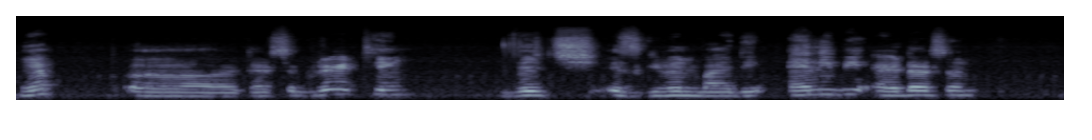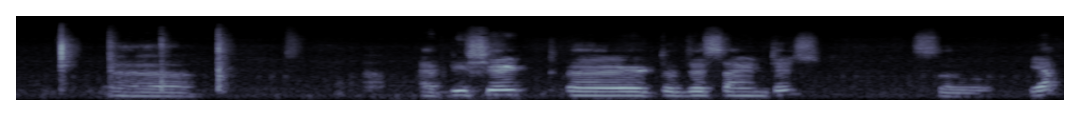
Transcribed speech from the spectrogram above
yep uh, that's a great thing which is given by the N.B. Anderson uh, appreciate uh, to the scientist. So yep.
